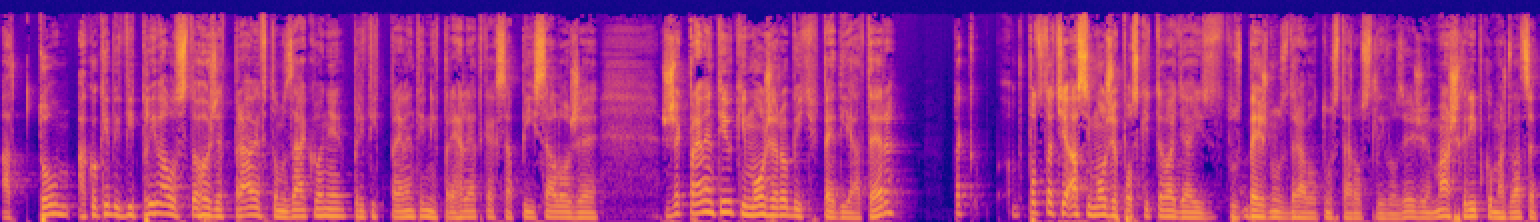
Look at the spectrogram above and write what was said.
a to ako keby vyplývalo z toho, že práve v tom zákone pri tých preventívnych prehliadkach sa písalo, že, že preventívky môže robiť pediater, tak v podstate asi môže poskytovať aj tú bežnú zdravotnú starostlivosť. Je, že máš chrípku, máš 25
